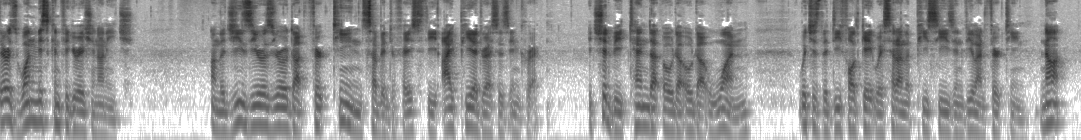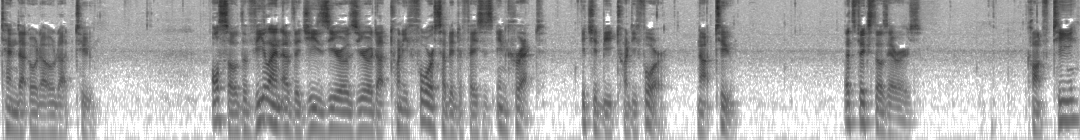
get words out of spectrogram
There is one misconfiguration on each. On the G00.13 subinterface, the IP address is incorrect. It should be 10.0.0.1, which is the default gateway set on the PCs in VLAN 13, not 10.0.0.2. Also, the VLAN of the G00.24 subinterface is incorrect. It should be 24, not 2. Let's fix those errors. conf t,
